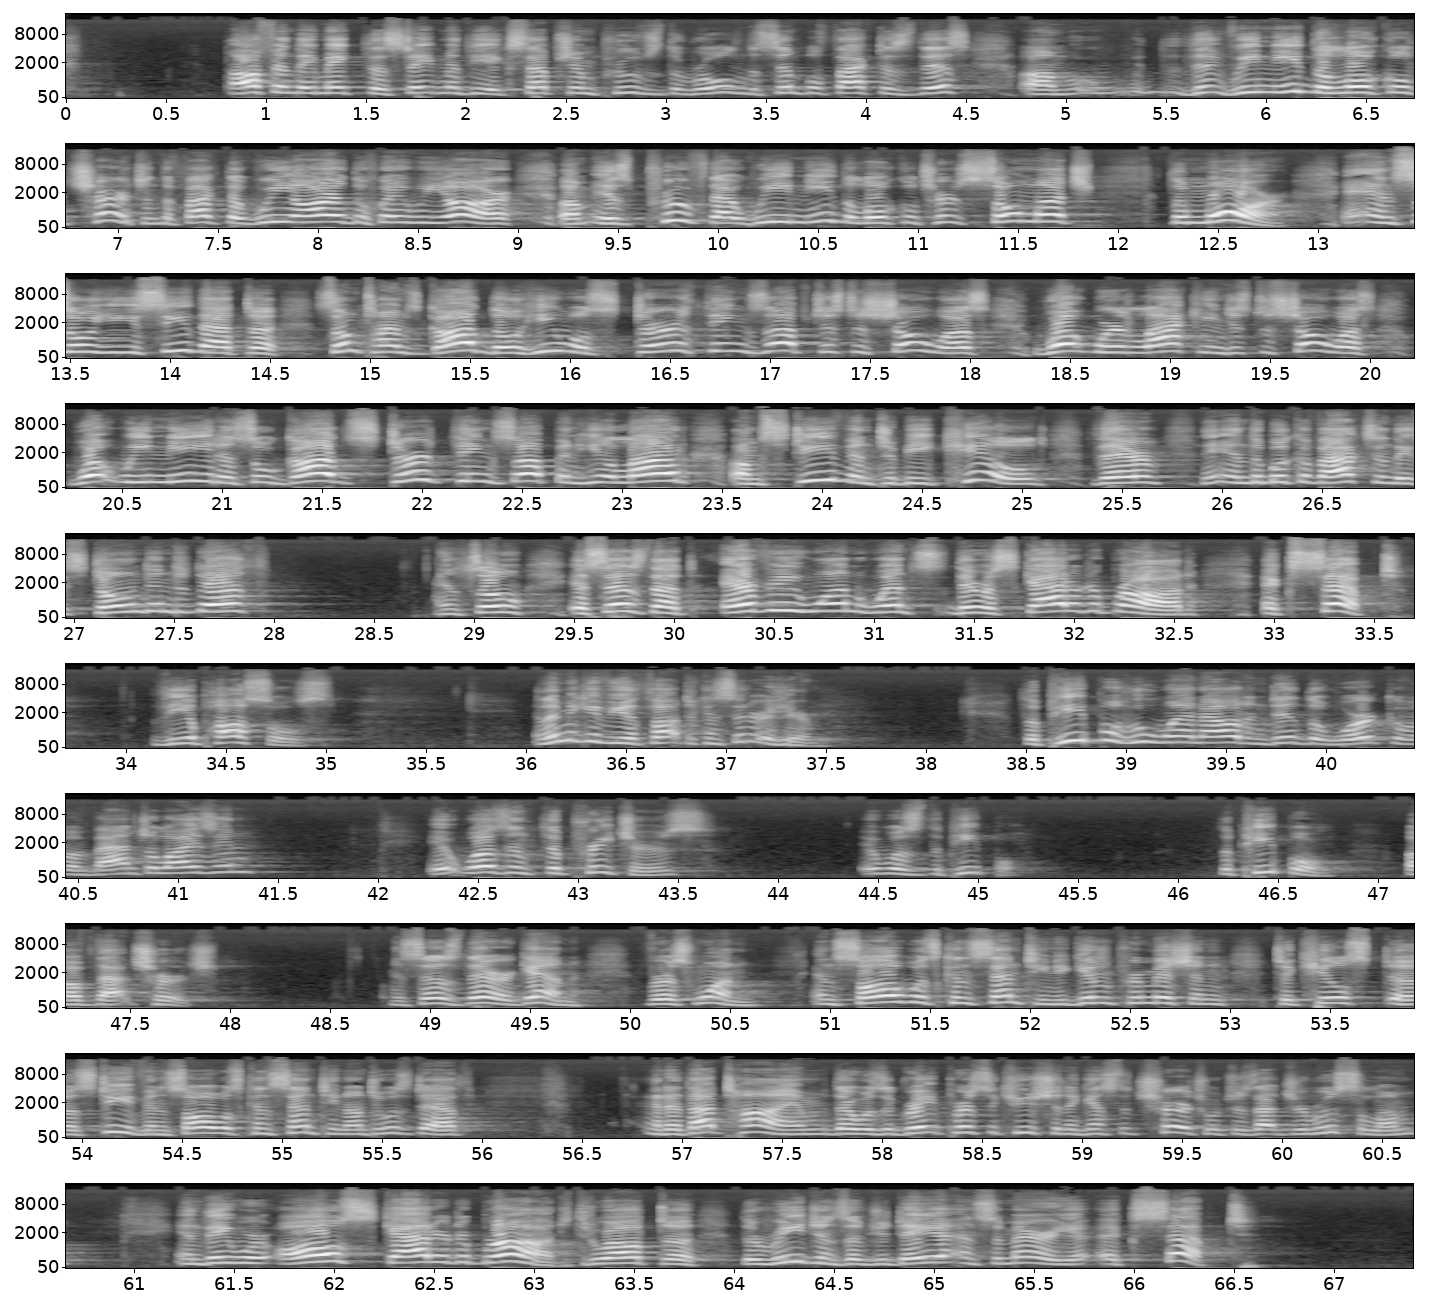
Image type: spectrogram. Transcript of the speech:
Often they make the statement, the exception proves the rule. And the simple fact is this um, we need the local church. And the fact that we are the way we are um, is proof that we need the local church so much the more. And so you see that uh, sometimes God, though, He will stir things up just to show us what we're lacking, just to show us what we need. And so God stirred things up and He allowed um, Stephen to be killed there in the book of Acts, and they stoned him to death. And so it says that everyone went, they were scattered abroad except the apostles. And let me give you a thought to consider here. The people who went out and did the work of evangelizing, it wasn't the preachers, it was the people. The people of that church. It says there again, verse 1 And Saul was consenting, he given permission to kill uh, Stephen. Saul was consenting unto his death. And at that time, there was a great persecution against the church, which was at Jerusalem. And they were all scattered abroad throughout uh, the regions of Judea and Samaria, except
